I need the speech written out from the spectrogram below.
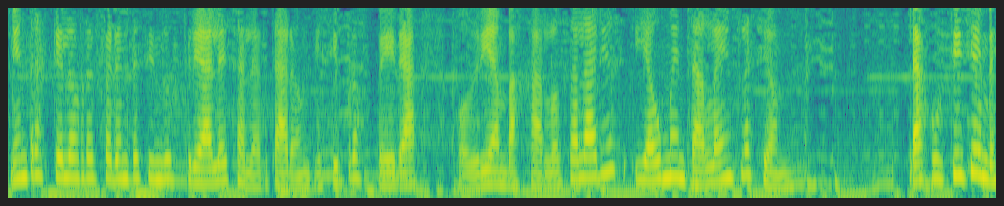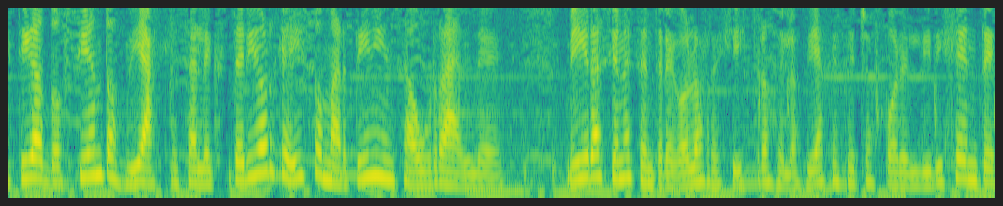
mientras que los referentes industriales alertaron que si prospera podrían bajar los salarios y aumentar la inflación. La justicia investiga 200 viajes al exterior que hizo Martín Insaurralde. Migraciones entregó los registros de los viajes hechos por el dirigente,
